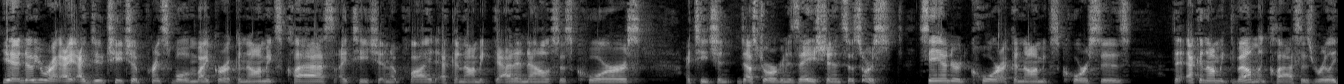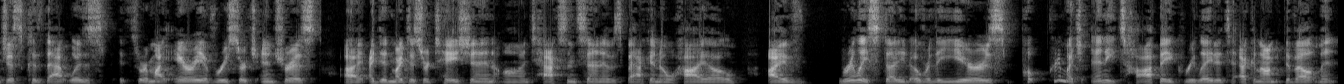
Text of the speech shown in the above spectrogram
Yeah, no, you're right. I, I, do teach a principle of microeconomics class. I teach an applied economic data analysis course. I teach industrial organization, so sort of standard core economics courses. the economic development class is really just because that was sort of my area of research interest. I, I did my dissertation on tax incentives back in Ohio. I've really studied over the years pretty much any topic related to economic development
